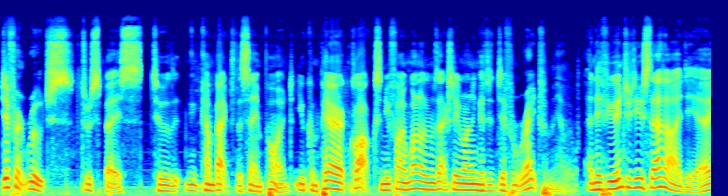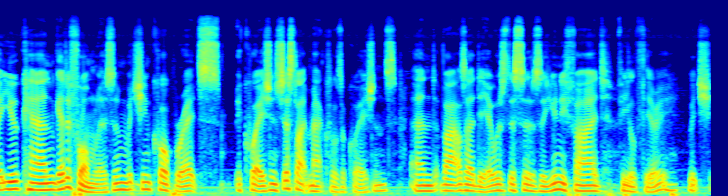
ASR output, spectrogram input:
different routes through space to the, come back to the same point, you compare clocks and you find one of them is actually running at a different rate from the other one. And if you introduce that idea, you can get a formalism which incorporates equations just like Maxwell's equations. And Weyl's idea was this is a unified field theory which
